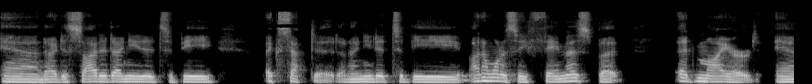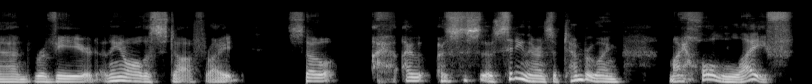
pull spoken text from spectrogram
And I decided I needed to be accepted and I needed to be, I don't want to say famous, but admired and revered and, you know, all this stuff. Right. So I, I was just I was sitting there in September going, my whole life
